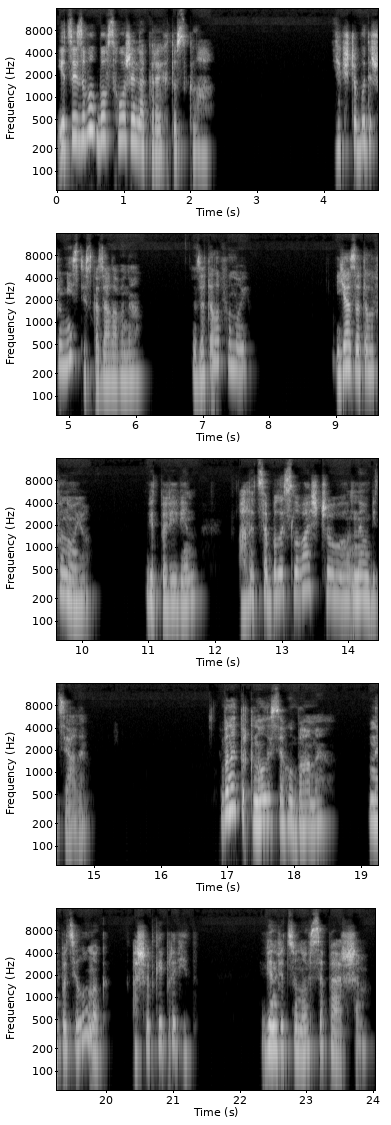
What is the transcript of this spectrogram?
і цей звук був схожий на крихту скла. Якщо будеш у місті, сказала вона, зателефонуй. Я зателефоную, відповів він, але це були слова, що не обіцяли. Вони торкнулися губами не поцілунок, а швидкий привіт. Він відсунувся першим.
